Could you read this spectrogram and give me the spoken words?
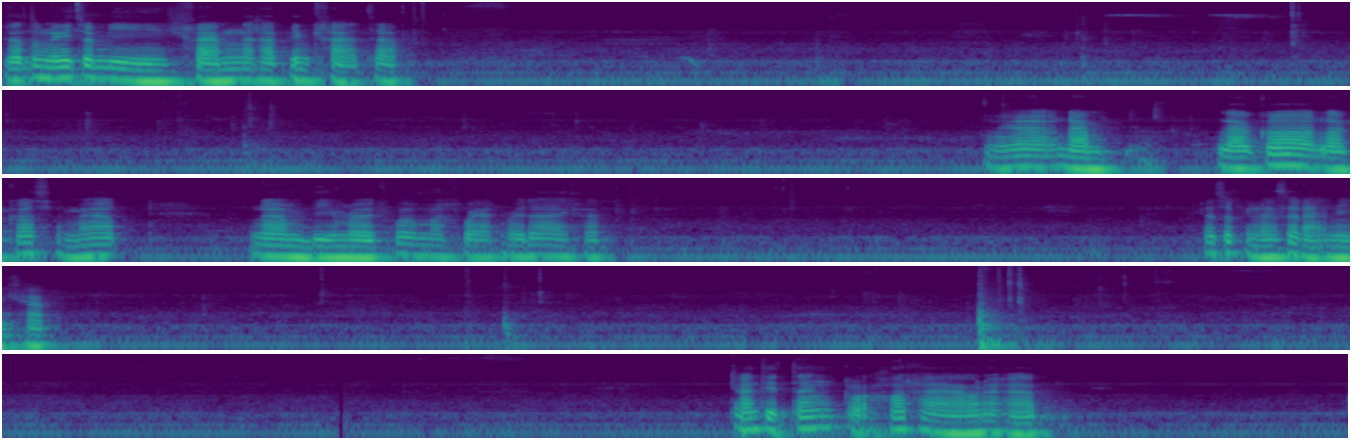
แล้วตรงนี้จะมีแคลมป์นะครับเป็นขาจับ แล้วก็นำแล้วก็เราก็สามารถนำบีมไรเฟิลมาแขวนไว้ได้ครับ ก็จะเป็นลักษณะนี้ครับ การติดตั้งเกราะข้อเท้านะครับ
